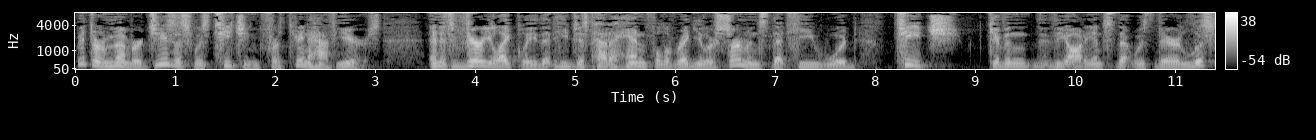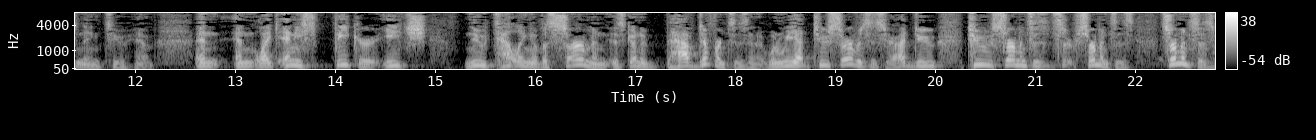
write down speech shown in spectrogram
we have to remember Jesus was teaching for three and a half years. And it's very likely that he just had a handful of regular sermons that he would teach given the audience that was there listening to him. And, and like any speaker, each new telling of a sermon is going to have differences in it. When we had two services here, I'd do two sermons, sermons, sermons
